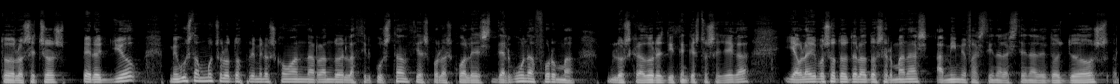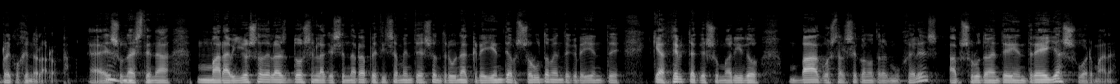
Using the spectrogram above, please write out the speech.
todos los hechos, pero yo me gustan mucho los dos primeros como van narrando en las circunstancias por las cuales de alguna forma los creadores dicen que esto se llega y habláis vosotros de las dos hermanas, a mí me fascina la escena de dos dos recogiendo la ropa. Eh, es una escena maravillosa de las dos en la que se narra precisamente eso entre una creyente, absolutamente creyente, que acepta que su marido va a acostarse con otras mujeres, absolutamente, y entre ellas su hermana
